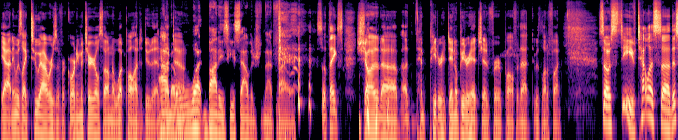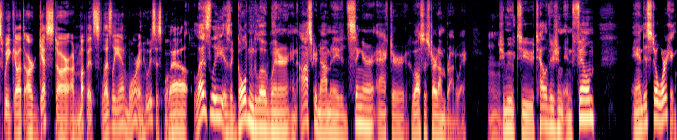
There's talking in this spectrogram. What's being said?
Yeah, and it was like two hours of recording material, so I don't know what Paul had to do to edit I don't know down. What bodies he salvaged from that fire. so thanks, Sean, uh, uh, Peter, Daniel, Peter Hitch, and for Paul for that. It was a lot of fun. So, Steve, tell us uh, this week about our guest star on Muppets, Lesley Ann Warren. Who is this woman? Well, Leslie is a Golden Globe winner and Oscar nominated singer, actor who also starred on Broadway. Mm. She moved to television and film and is still working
